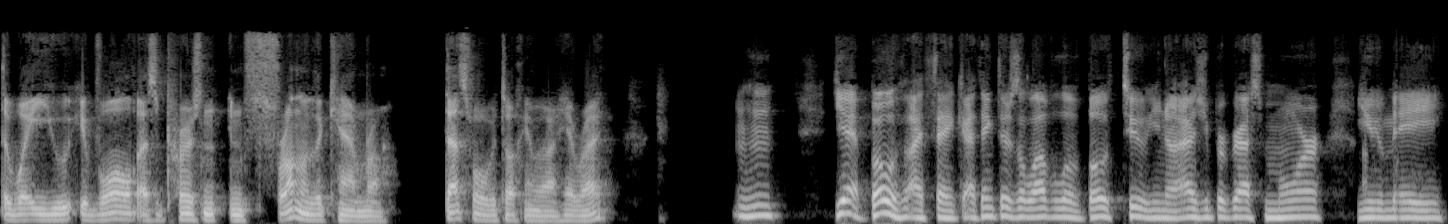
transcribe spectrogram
the way you evolve as a person in front of the camera, that's what we're talking about here, right? hmm Yeah, both. I think. I think there's a level of both too. You know, as you progress more, you may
